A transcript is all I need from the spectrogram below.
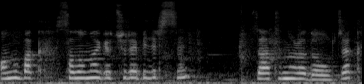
Onu bak salona götürebilirsin. Zaten orada olacak.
